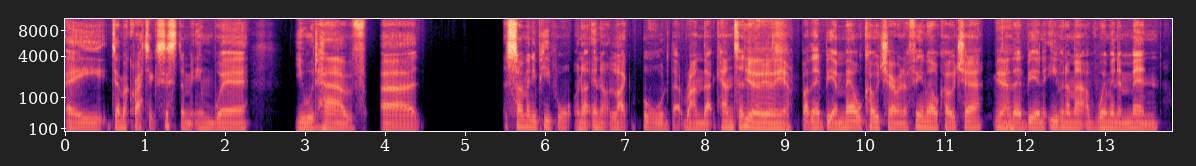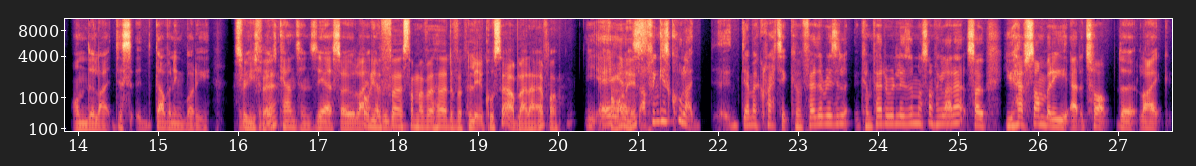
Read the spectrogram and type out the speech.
a democratic system in where you would have uh so many people in a, in a like board that ran that canton Yeah, yeah, yeah. but there'd be a male co-chair and a female co-chair Yeah. and there'd be an even amount of women and men on the like this governing body really those fair. cantons yeah so like Probably the first time I've ever heard of a political setup like that ever. yeah, yeah, I think it's called like democratic confederalism, confederalism or something like that. So you have somebody at the top that like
